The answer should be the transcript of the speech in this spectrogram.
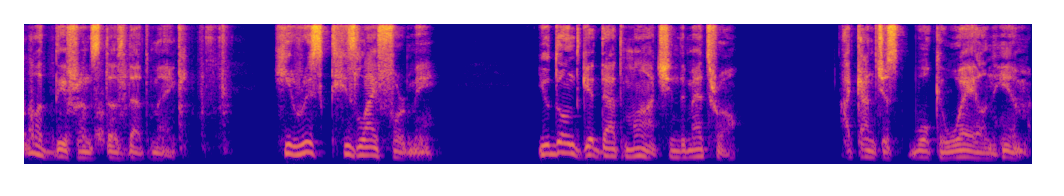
What difference does that make? He risked his life for me. You don't get that much in the metro. I can't just walk away on him.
